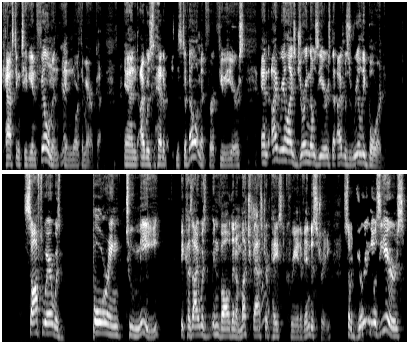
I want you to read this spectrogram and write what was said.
casting TV and film in, yep. in North America. And I was head of business development for a few years, and I realized during those years that I was really bored. Software was boring to me because I was involved in a much faster paced creative industry. So during those years,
